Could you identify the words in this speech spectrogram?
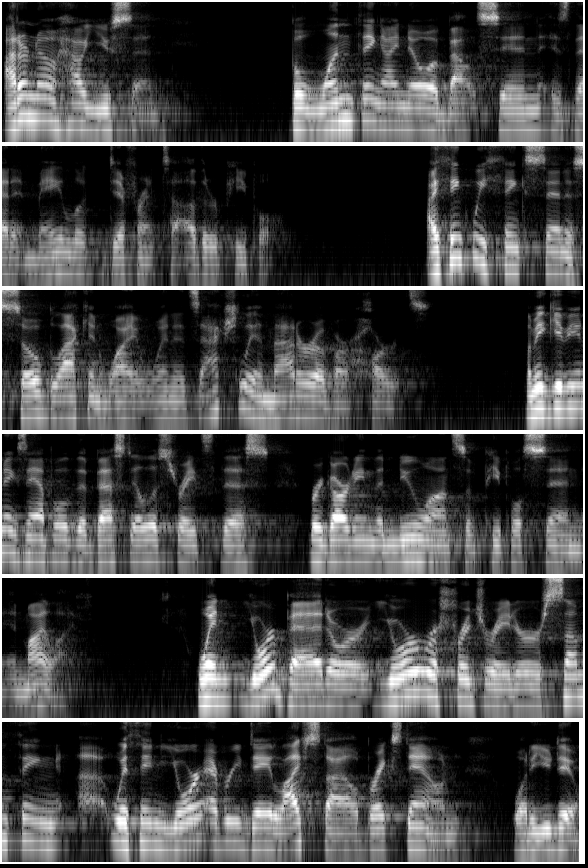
I don't know how you sin, but one thing I know about sin is that it may look different to other people. I think we think sin is so black and white when it's actually a matter of our hearts. Let me give you an example that best illustrates this regarding the nuance of people's sin in my life. When your bed or your refrigerator or something uh, within your everyday lifestyle breaks down, what do you do?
